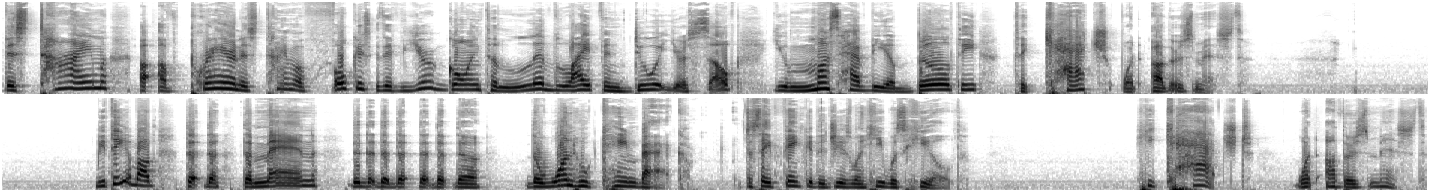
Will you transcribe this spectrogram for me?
this time uh, of prayer and this time of focus is if you're going to live life and do it yourself, you must have the ability to catch what others missed. You think about the, the, the man, the, the, the, the, the, the, the one who came back to say thank you to Jesus when he was healed. He catched what others missed.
